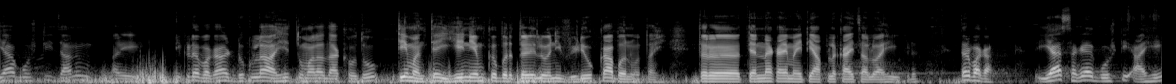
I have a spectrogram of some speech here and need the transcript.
या गोष्टी जाणून अरे तिकडं बघा डुकला आहे तुम्हाला दाखवतो. ते म्हणते हे नेमकं बरतळेलो आणि व्हिडिओ का बनवत आहे? तर त्यांना काय माहिती आपलं काय चालू आहे इकडं. तर बघा या सगळ्या गोष्टी आहे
